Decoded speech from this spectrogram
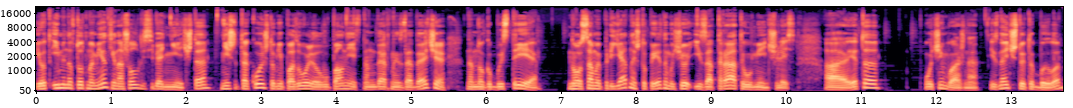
И вот именно в тот момент я нашел для себя нечто, нечто такое, что мне позволило выполнять стандартные задачи намного быстрее. Но самое приятное, что при этом еще и затраты уменьшились. А это очень важно. И знаете, что это было?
